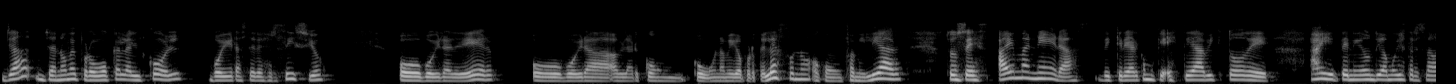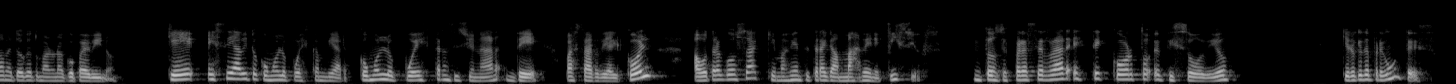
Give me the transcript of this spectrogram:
ya, ya no me provoca el alcohol, voy a ir a hacer ejercicio o voy a ir a leer o voy a ir a hablar con, con una amiga por teléfono o con un familiar. Entonces, hay maneras de crear como que este hábito de, ay, he tenido un día muy estresado, me tengo que tomar una copa de vino. Que ese hábito, ¿cómo lo puedes cambiar? ¿Cómo lo puedes transicionar de pasar de alcohol a otra cosa que más bien te traiga más beneficios? Entonces, para cerrar este corto episodio, quiero que te preguntes,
